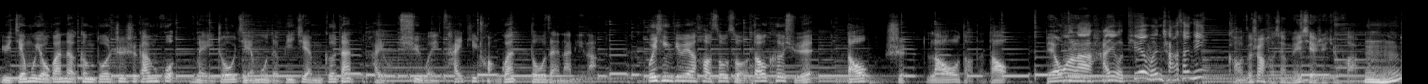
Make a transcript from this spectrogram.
与节目有关的更多知识干货，每周节目的 BGM 歌单，还有趣味猜题闯关都在那里了。微信订阅号搜索“刀科学”，刀是唠叨的刀。别忘了还有天文茶餐厅。稿子上好像没写这句话。嗯。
